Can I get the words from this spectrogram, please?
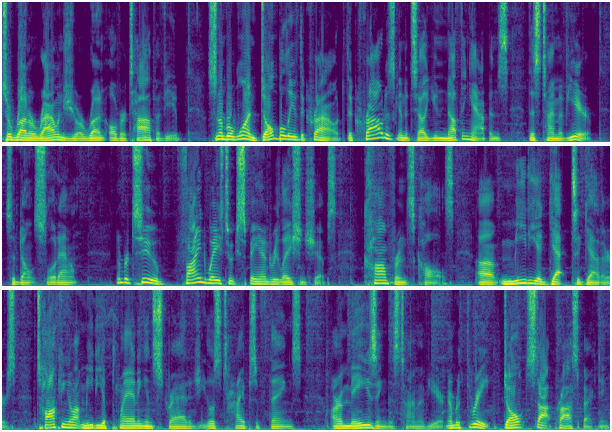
to run around you or run over top of you. So, number one, don't believe the crowd. The crowd is going to tell you nothing happens this time of year, so don't slow down. Number two, find ways to expand relationships, conference calls, uh, media get togethers, talking about media planning and strategy, those types of things are amazing this time of year. Number three, don't stop prospecting.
